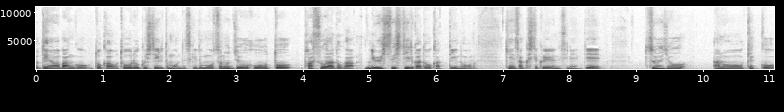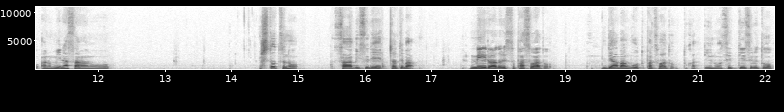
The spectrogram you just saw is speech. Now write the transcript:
と電話番号とかを登録していると思うんですけども、その情報とパスワードが流出しているかどうかっていうのを検索してくれるんですね。で、通常、あの結構あの皆さんあの、一つのサービスで、例えばメールアドレスとパスワード、電話番号とパスワードとかっていうのを設定すると、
